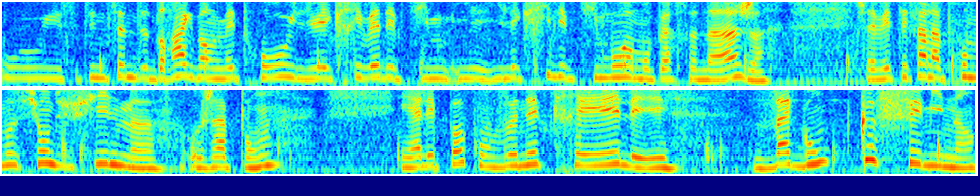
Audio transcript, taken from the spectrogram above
où c'est une scène de drague dans le métro. Il lui écrivait des petits, il écrit des petits mots à mon personnage. J'avais été faire la promotion du film au Japon, et à l'époque, on venait de créer les wagons que féminins.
